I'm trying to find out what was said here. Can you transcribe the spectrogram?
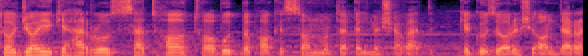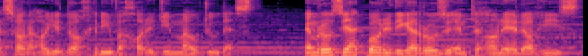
تا جایی که هر روز صدها تابوت به پاکستان منتقل می شود که گزارش آن در رسانه های داخلی و خارجی موجود است. امروز یک بار دیگر روز امتحان الهی است.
